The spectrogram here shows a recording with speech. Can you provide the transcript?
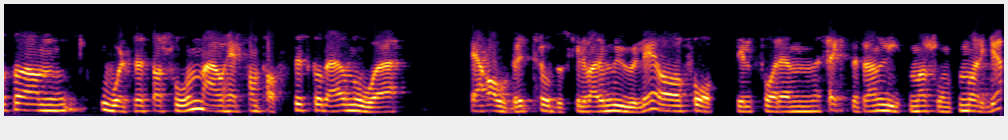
Altså, OL-prestasjonen er jo helt fantastisk, og det er jo noe jeg aldri trodde skulle være mulig å få til for en fekter fra en liten nasjon som Norge.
